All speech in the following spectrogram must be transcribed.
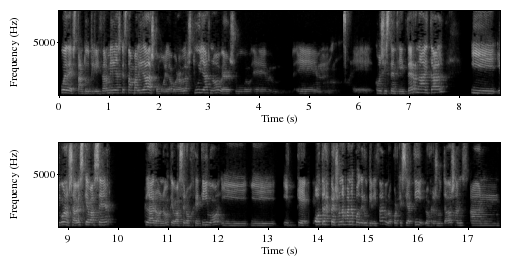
puedes tanto utilizar medidas que están validadas como elaborar las tuyas, ¿no? ver su em, eh, consistencia interna y tal. Y, bueno, sabes que va a ser claro, ¿no? que va a ser objetivo y, que otras personas van a poder utilizarlo, porque si a ti los resultados han,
